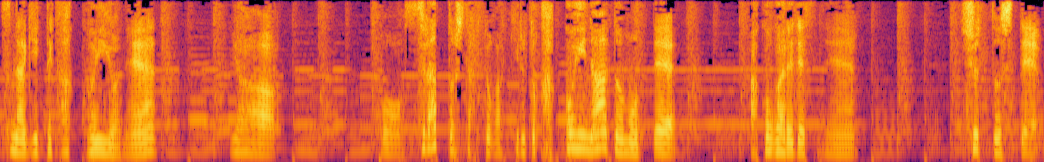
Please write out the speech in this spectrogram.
つなぎってかっこいいよね。いやー、こう、スラッとした人が着るとかっこいいなと思って、憧れですね。シュッとして、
